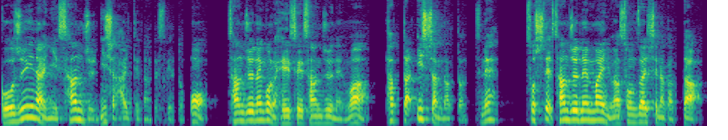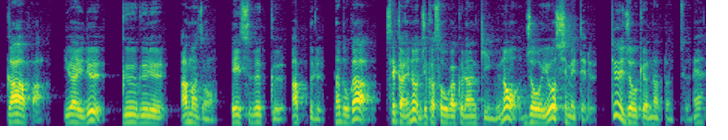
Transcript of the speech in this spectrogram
50以内に32社入ってたんですけれども30年後の平成30年はたった1社になったんですね。そして30年前には存在してなかった GAFA いわゆる Google、Amazon、Facebook、Apple などが世界の時価総額ランキングの上位を占めてるという状況になったんですよね。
